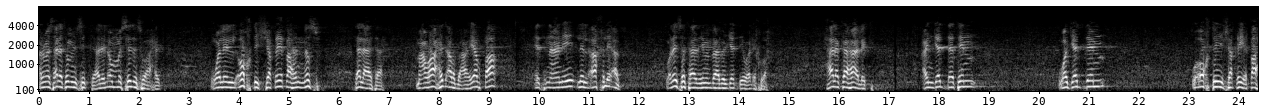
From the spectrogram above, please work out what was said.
المسألة من ستة. للأم السدس واحد. وللأخت الشقيقة النصف ثلاثة. مع واحد أربعة. يبقى اثنان للأخ لأب. وليست هذه من باب الجد والإخوة. هلك هالك عن جدة وجد وأخت شقيقة.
